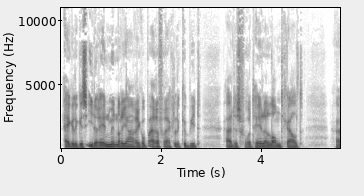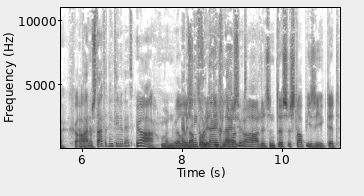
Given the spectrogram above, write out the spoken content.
Eigenlijk is iedereen minderjarig op erfrechtelijk gebied. Hè, dus voor het hele land geldt. waarom staat dat niet in de wet? Ja, men wilde Hebben ze dat niet goed naar politiek... geluisterd? Ja, dit is een tussenstapje, zie ik dit.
